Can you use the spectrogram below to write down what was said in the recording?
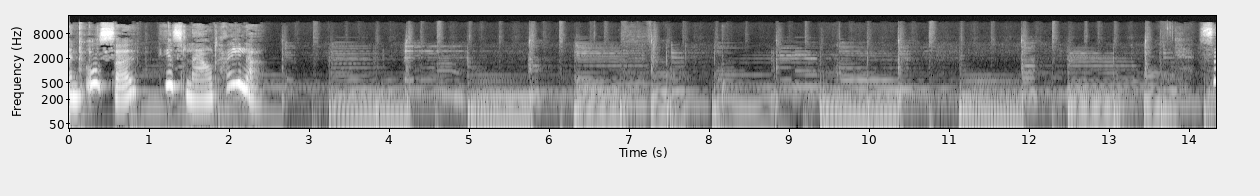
And also his loud hailer. So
